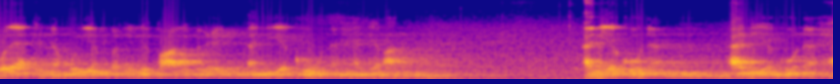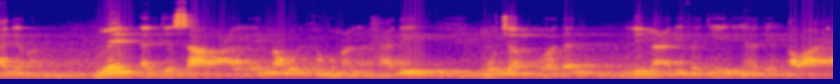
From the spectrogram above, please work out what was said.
ولكن نقول ينبغي لطالب العلم أن يكون حذرا. أن يكون أن يكون حذرا. من الجسارة على الأئمة والحكم على الأحاديث مجردا لمعرفته لهذه القواعد.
